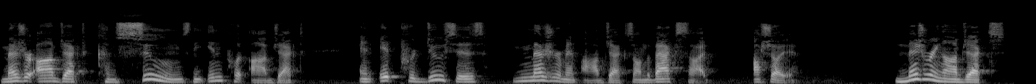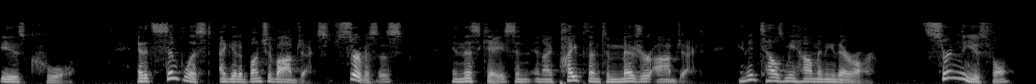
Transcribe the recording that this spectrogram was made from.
Measure object consumes the input object and it produces measurement objects on the backside. I'll show you. Measuring objects is cool. At its simplest, I get a bunch of objects, services, in this case, and, and I pipe them to measure object, and it tells me how many there are. Certainly useful,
